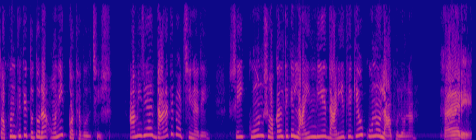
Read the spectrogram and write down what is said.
তখন থেকে তো তোরা অনেক কথা বলছিস। আমি যে আর দাঁড়াতে পারছি না রে। সেই কোন সকাল থেকে লাইন দিয়ে দাঁড়িয়ে থেকেও কোনো লাভ হলো না। হ্যাঁ রে।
